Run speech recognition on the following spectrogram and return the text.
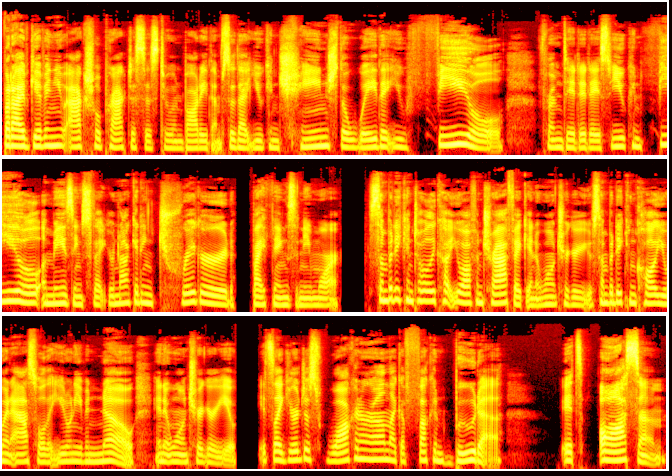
but I've given you actual practices to embody them so that you can change the way that you feel from day to day. So you can feel amazing so that you're not getting triggered by things anymore. Somebody can totally cut you off in traffic and it won't trigger you. Somebody can call you an asshole that you don't even know and it won't trigger you. It's like you're just walking around like a fucking Buddha. It's awesome.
